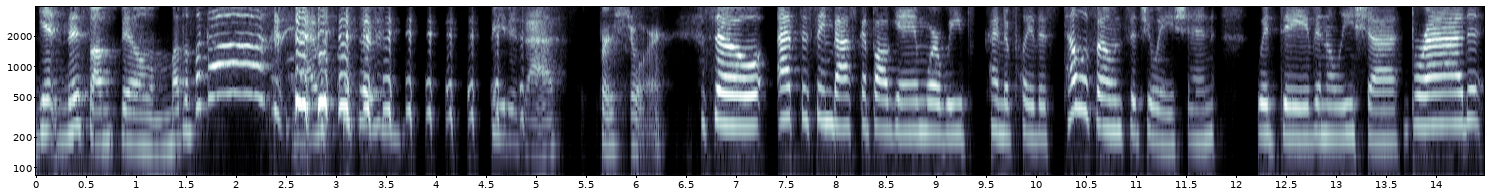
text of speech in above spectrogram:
Get this on film, motherfucker. beat his ass for sure. So at the same basketball game where we kind of play this telephone situation with Dave and Alicia, Brad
